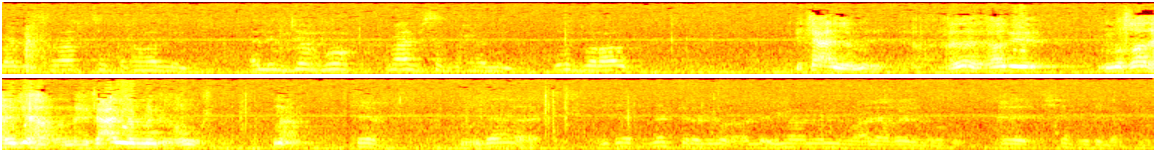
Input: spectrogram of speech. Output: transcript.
بعد الصلاة يسبح هالليل اللي بجنبه ما يعرف يسبح هالليل يرد وراءه. يتعلم. هذا هذه من مصالح الجهر إنه يتعلم منك هو نعم. شيخ اذا إذا تذكر الإمام منه على غير الوضوء في التشهد الأخير.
